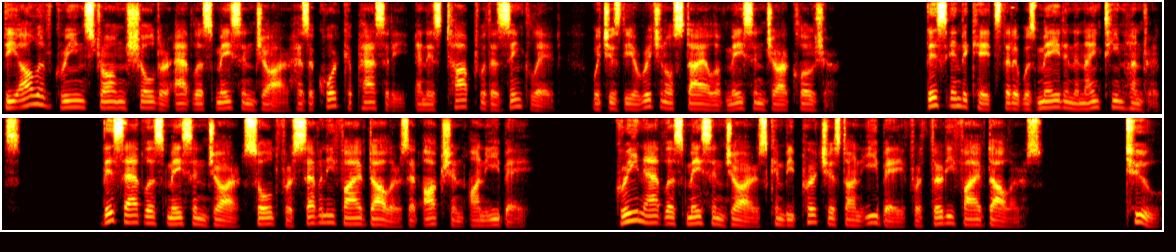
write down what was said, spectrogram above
The olive green strong shoulder Atlas mason jar has a quart capacity and is topped with a zinc lid, which is the original style of mason jar closure. This indicates that it was made in the 1900s. This Atlas Mason jar sold for $75 at auction on eBay. Green Atlas Mason jars can be purchased on eBay for $35. 2.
